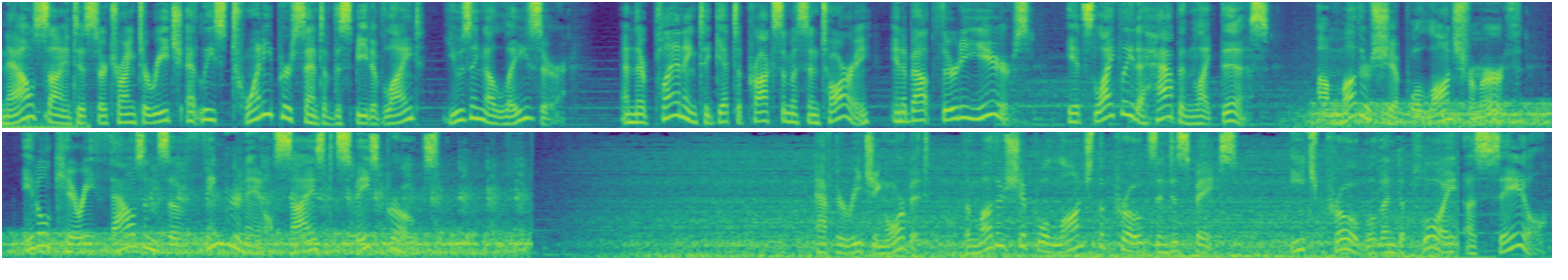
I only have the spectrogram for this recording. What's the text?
Now, scientists are trying to reach at least 20% of the speed of light using a laser. And they're planning to get to Proxima Centauri in about 30 years. It's likely to happen like this a mothership will launch from Earth. It'll carry thousands of fingernail sized space probes. After reaching orbit, the mothership will launch the probes into space. Each probe will then deploy a sail,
